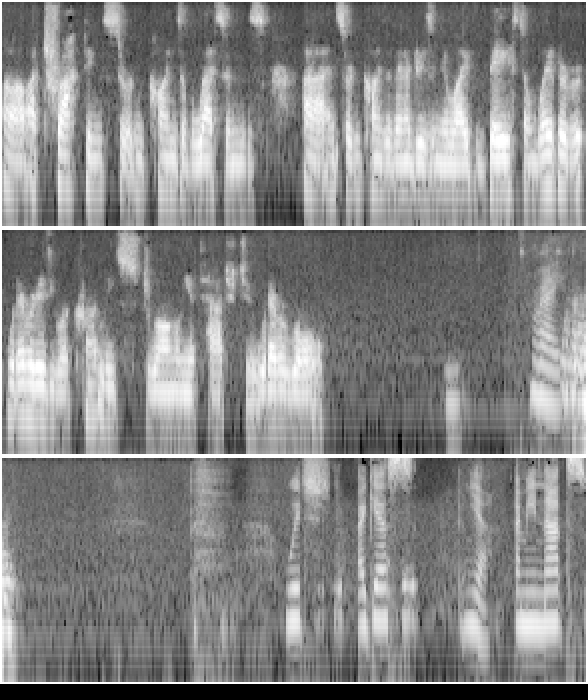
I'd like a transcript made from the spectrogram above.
uh, attracting certain kinds of lessons uh, and certain kinds of energies in your life based on whatever whatever it is you are currently strongly attached to, whatever role. Right. Which I guess, yeah, I mean that's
